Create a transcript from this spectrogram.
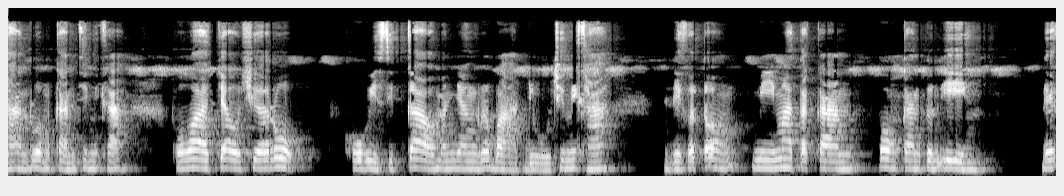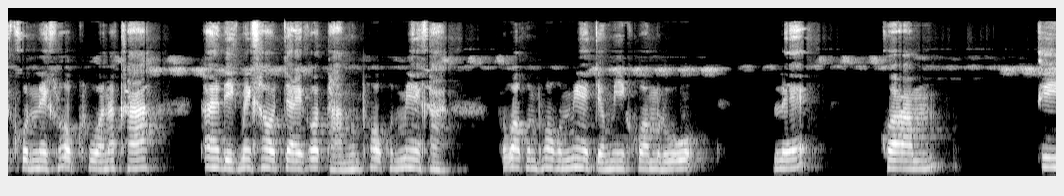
ทานร่วมกันใช่ไหมคะเพราะว่าเจ้าเชื้อโรคโควิด -19 มันยังระบาดอยู่ใช่ไหมคะเด็กก็ต้องมีมาตรการป้องกันตนเอง และคนในครอบครัวนะคะ ถ้าเด็กไม่เข้าใจก็ถามคุณพ่อคุณแม่ค่ะ เพราะว่าคุณพ่อคุณแม่จะมีความรู้ และ ความที่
